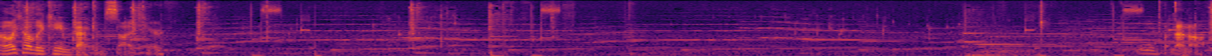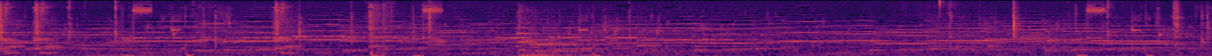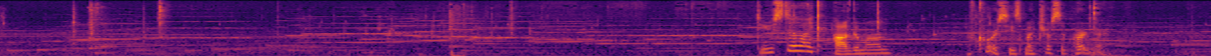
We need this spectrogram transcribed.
I like how they came back inside here. Still like Agumon? Of course, he's my trusted partner.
